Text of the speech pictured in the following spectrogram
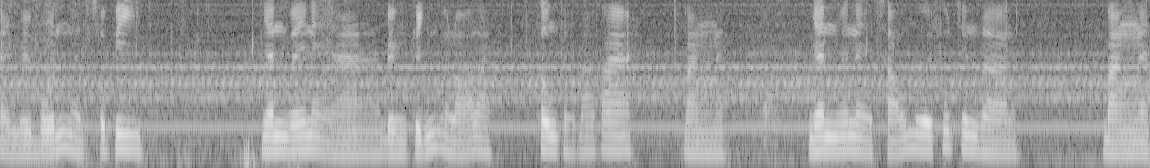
3,14 là số pi. Nhân với này là đường kính của nó là 0,33 bằng này. Nhân với này 60 phút trên giờ này. Bằng này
